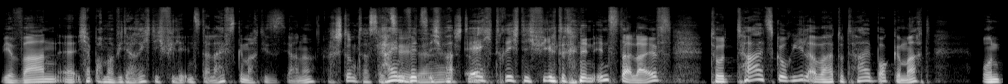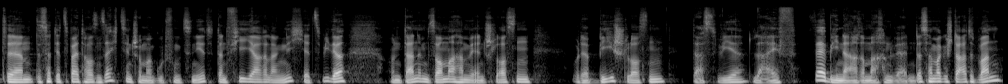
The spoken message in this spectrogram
Wir waren, äh, ich habe auch mal wieder richtig viele Insta-Lives gemacht dieses Jahr, ne? Ach stimmt, hast du Kein erzählt. Witz, ja, ich ja, war stimmt. echt richtig viel drin in Insta-Lives. Total skurril, aber hat total Bock gemacht. Und ähm, das hat ja 2016 schon mal gut funktioniert, dann vier Jahre lang nicht, jetzt wieder. Und dann im Sommer haben wir entschlossen oder beschlossen, dass wir Live-Webinare machen werden. Das haben wir gestartet wann?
